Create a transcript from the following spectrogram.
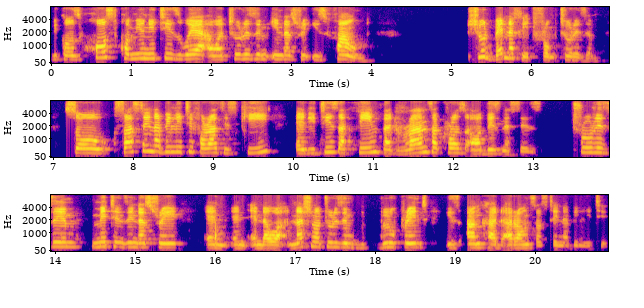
because host communities where our tourism industry is found should benefit from tourism. So sustainability for us is key and it is a theme that runs across our businesses, tourism, meetings industry, and, and, and our national tourism blueprint is anchored around sustainability.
